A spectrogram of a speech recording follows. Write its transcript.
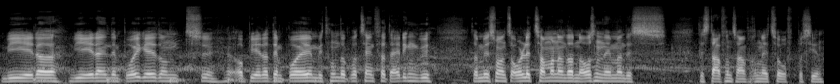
wie, jeder, wie jeder in den Ball geht und ob jeder den Ball mit 100% verteidigen will. Da müssen wir uns alle zusammen an der Nase nehmen. Das, das darf uns einfach nicht so oft passieren.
